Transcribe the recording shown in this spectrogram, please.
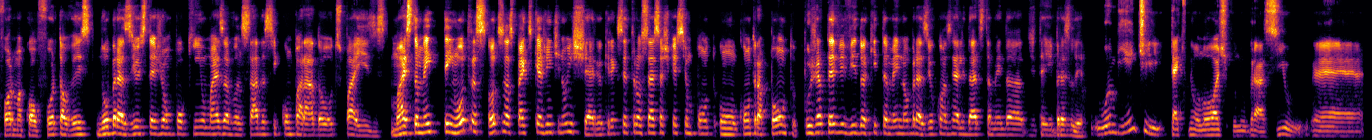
forma qual for, talvez no Brasil esteja um pouquinho mais avançada se comparado a outros países. Mas também tem outras, outros aspectos que a gente não enxerga. Eu queria que você trouxesse, acho que esse um ponto, um contraponto, por já ter vivido aqui também no Brasil com as realidades também da de TI brasileira. O ambiente tecnológico no Brasil, é,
